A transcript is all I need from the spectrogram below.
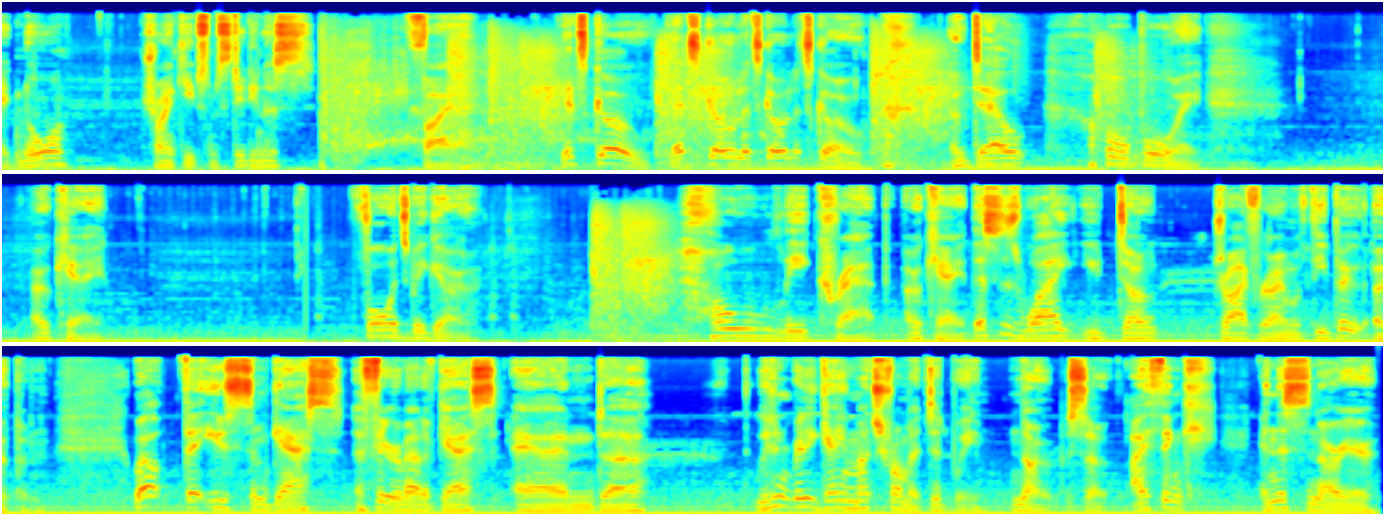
Ignore. Try and keep some steadiness. Fire. Let's go. Let's go. Let's go. Let's go. Odell. Oh boy. Okay. Forwards we go. Holy crap. Okay, this is why you don't drive around with the boot open. Well, that used some gas, a fair amount of gas, and uh, we didn't really gain much from it, did we? No. So I think in this scenario,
